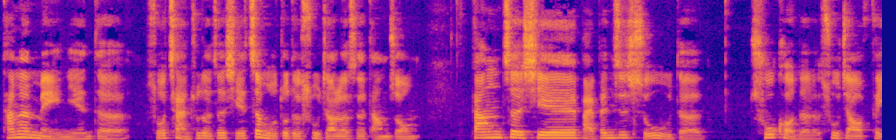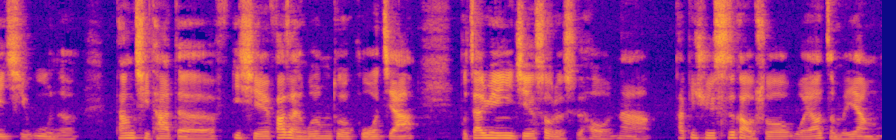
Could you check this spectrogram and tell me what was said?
他们每年的所产出的这些这么多的塑胶垃圾当中。当这些百分之十五的出口的塑胶废弃物呢，当其他的一些发展中的国家不再愿意接受的时候，那他必须思考说，我要怎么样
